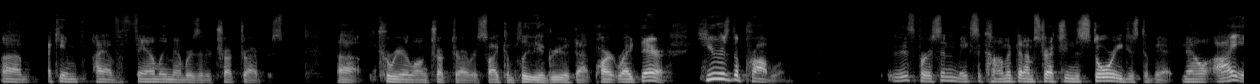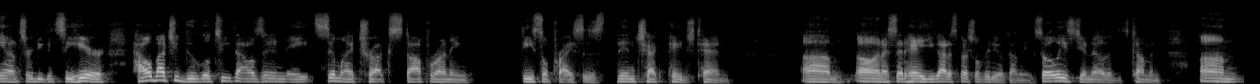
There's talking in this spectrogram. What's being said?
um, I came, I have family members that are truck drivers uh, career long truck drivers. So I completely agree with that part right there. Here's the problem. This person makes a comment that I'm stretching the story just a bit. Now, I answered, you can see here, how about you Google 2008 semi trucks stop running diesel prices, then check page 10. Um, oh, and I said, hey, you got a special video coming. So at least you know that it's coming. Um,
